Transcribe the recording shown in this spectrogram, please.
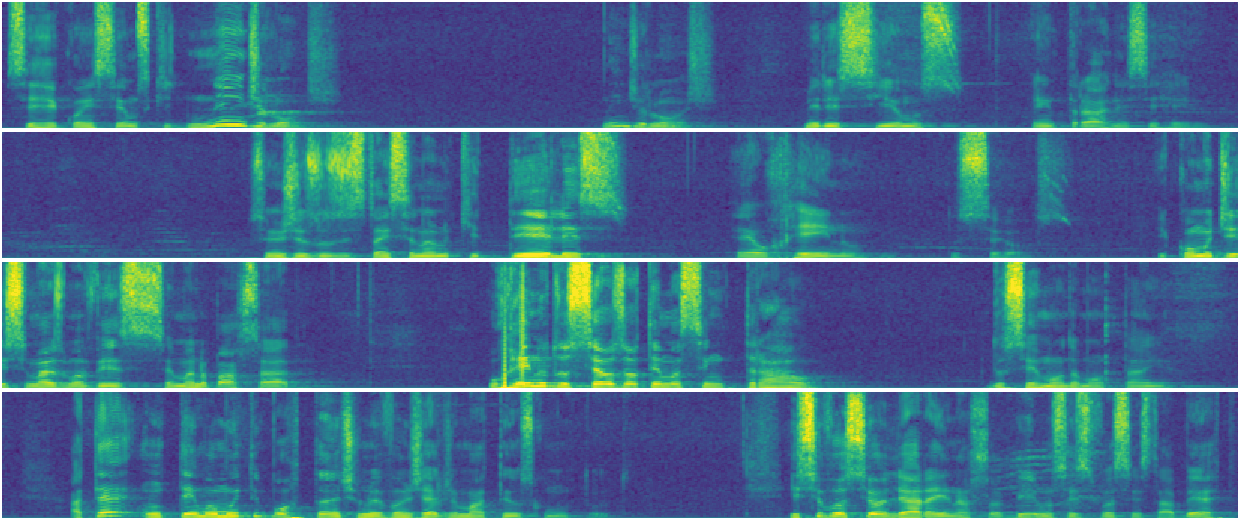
se reconhecemos que nem de longe, nem de longe, merecíamos entrar nesse reino. O Senhor Jesus está ensinando que deles é o reino dos céus. E como disse mais uma vez semana passada, o reino dos céus é o tema central do Sermão da Montanha. Até um tema muito importante no Evangelho de Mateus como um todo. E se você olhar aí na sua Bíblia, não sei se você está aberto,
